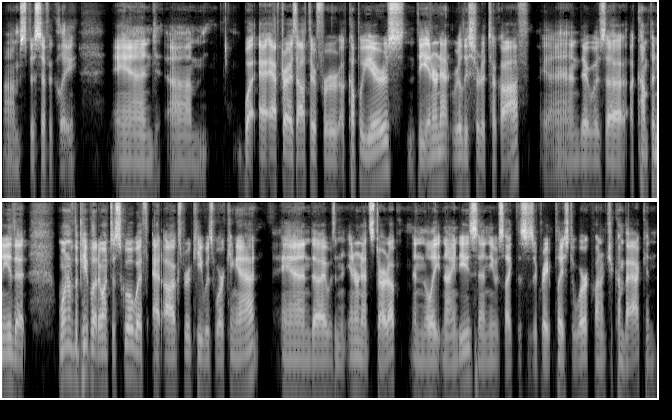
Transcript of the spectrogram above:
um, specifically. And um, what, after I was out there for a couple years, the internet really sort of took off. And there was a, a, company that one of the people that I went to school with at Augsburg, he was working at, and uh, it was an internet startup in the late 90s. And he was like, This is a great place to work. Why don't you come back and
